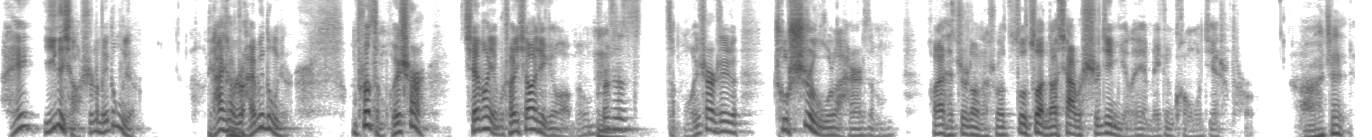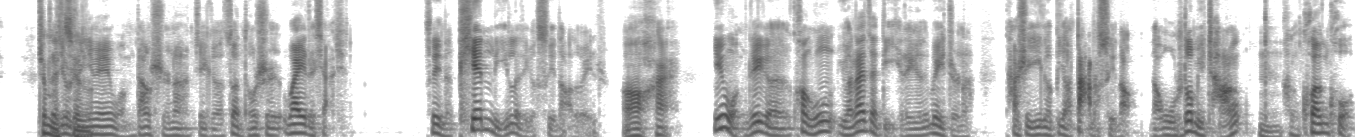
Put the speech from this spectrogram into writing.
哎，一个小时都没动静，俩小时还没动静儿，我们说怎么回事儿？前方也不传消息给我们，我们说这怎么回事儿？这个出事故了还是怎么？后来才知道呢，说做钻到下边十几米了，也没跟矿工接上头。啊，这这就是因为我们当时呢，这个钻头是歪着下去的，所以呢偏离了这个隧道的位置。哦，嗨，因为我们这个矿工原来在底下这个位置呢，它是一个比较大的隧道，那五十多米长，嗯很宽阔。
